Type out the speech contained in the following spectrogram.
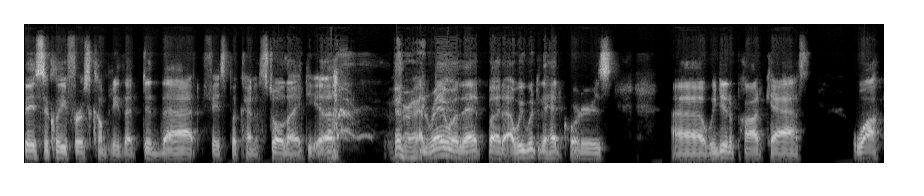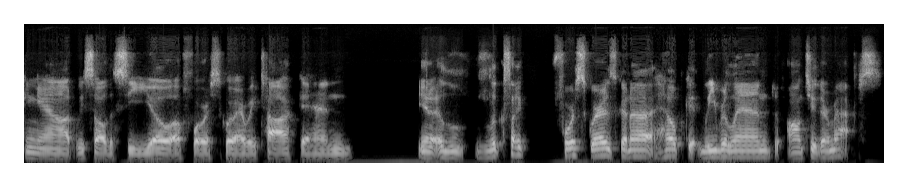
Basically, first company that did that. Facebook kind of stole the idea right. and ran with it, but uh, we went to the headquarters uh, we did a podcast. Walking out, we saw the CEO of Foursquare. We talked, and you know, it looks like Foursquare is going to help get Liberland onto their maps.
